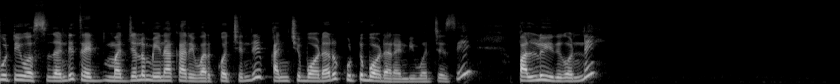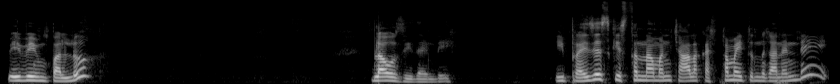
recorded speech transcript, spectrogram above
బుటీ వస్తుందండి. థ్రెడ్ మధ్యలో మీనాకారి వర్క్ వచ్చింది. కంచి బార్డర్ కుట్టు బార్డర్ అండి వచ్చేసి. పళ్ళు ఇదిగోండి. వివింగ్ పళ్ళు. బ్లౌజ్ ఇదండి. ఈ ప్రైజెస్కి ఇస్తున్నామని చాలా కష్టమవుతుంది కానండి.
